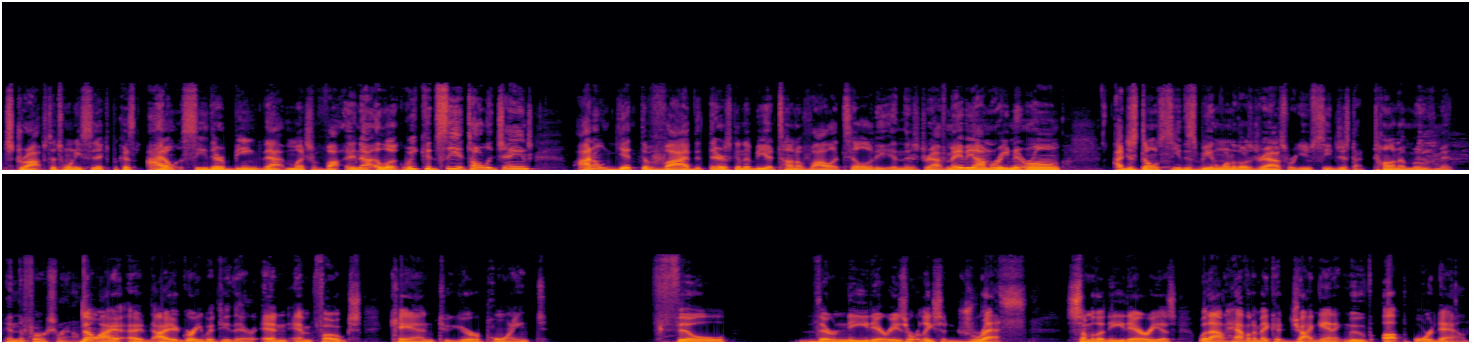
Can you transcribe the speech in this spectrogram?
drops to 26 because I don't see there being that much. Vi- now, look, we could see it totally change. I don't get the vibe that there's going to be a ton of volatility in this draft. Maybe I'm reading it wrong. I just don't see this being one of those drafts where you see just a ton of movement in the first round. No, I, I I agree with you there, and and folks can, to your point, fill their need areas or at least address some of the need areas without having to make a gigantic move up or down.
